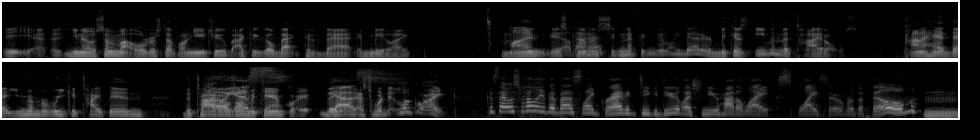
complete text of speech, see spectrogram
you know, some of my older stuff on YouTube, I could go back to that and be like, mine is kind of significantly better because even the titles kind of had that. You remember where you could type in the titles on the Oh, camcorder? They- Yes. That's what it looked like. Because that was probably the best like graphics you could do unless you knew how to like splice over the film. Mm-hmm.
